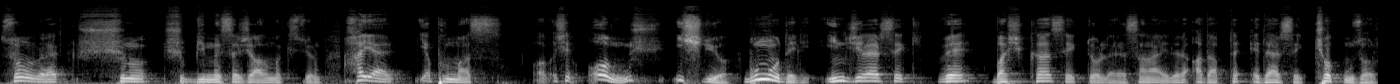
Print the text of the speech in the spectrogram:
son olarak şunu şu bir mesajı almak istiyorum. Hayal yapılmaz. O- Şey, olmuş, işliyor. Bu modeli incelersek ve başka sektörlere, sanayilere adapte edersek çok mu zor?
